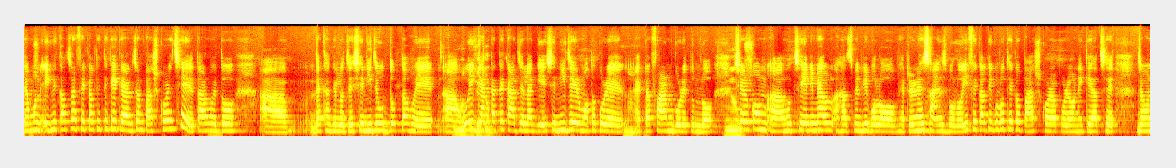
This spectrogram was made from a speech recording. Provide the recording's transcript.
যেমন এগ্রিকালচার ফ্যাকাল্টি থেকে একজন পাশ করেছে তার হয়তো দেখা গেল যে সে নিজে উদ্যোক্তা হয়ে ওই জ্ঞানটাকে কাজে লাগিয়ে সে নিজের মতো করে একটা ফার্ম গড়ে তুললো। সেরকম হচ্ছে এনিম্যাল হাজবেন্ডারি বলো ভেটেরিনারি সায়েন্স বলো এই ফ্যাকাল্টিগুলো থেকেও পাশ করার পরে অনেকে আছে যেমন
